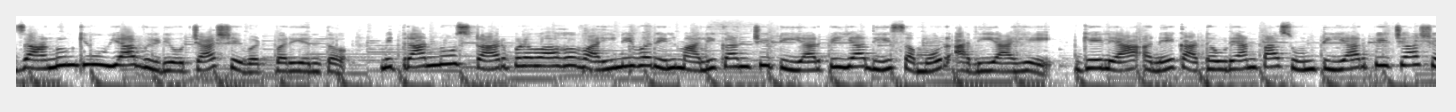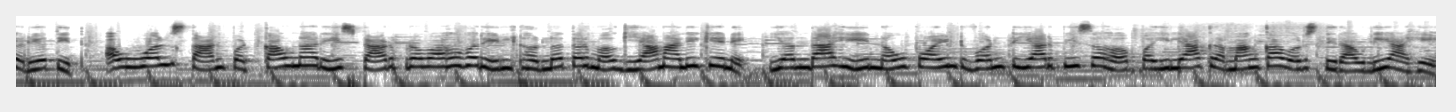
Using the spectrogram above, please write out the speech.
जाणून घेऊ या व्हिडिओच्या शेवटपर्यंत. मित्रांनो स्टार प्रवाह वाहिनीवरील मालिकांची टी आर पी यादी समोर आली आहे. गेल्या अनेक आठवड्यांपासून टी आर पीच्या शर्यतीत अव्वल स्थान पटकावणारी स्टार प्रवाहवरील ठरलं तर मग या मालिकेने यंदाही नऊ point one T R P सह पहिल्या क्रमांकावर स्थिरावली आहे.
